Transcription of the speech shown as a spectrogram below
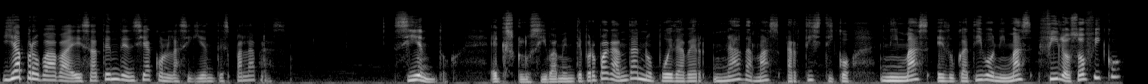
y aprobaba esa tendencia con las siguientes palabras. Siendo exclusivamente propaganda, no puede haber nada más artístico, ni más educativo, ni más filosófico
